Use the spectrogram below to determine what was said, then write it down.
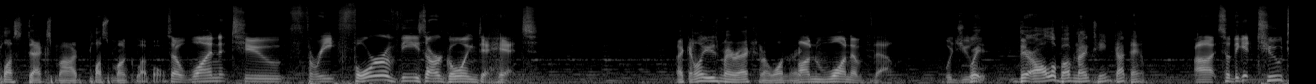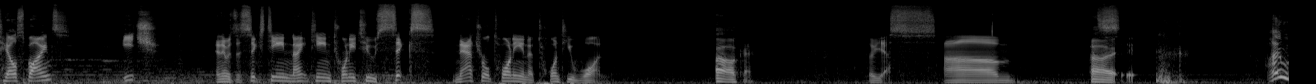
plus dex mod plus monk level. So one, two, three, four of these are going to hit I can only use my reaction on one, right? on one of them. Would you? Wait, they're all above 19. Goddamn. Uh, so they get two tail spines each, and it was a 16, 19, 22, six, natural 20, and a 21. Oh, okay. So yes. Um, Uh, I'm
